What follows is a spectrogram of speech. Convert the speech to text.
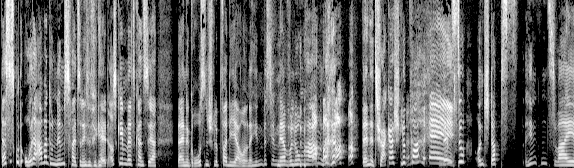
Das ist gut. Oder aber du nimmst, falls du nicht so viel Geld ausgeben willst, kannst du ja deine großen Schlüpfer, die ja ohnehin ein bisschen mehr Volumen haben, deine Trucker-Schlüpfer nimmst du und stoppst hinten zwei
